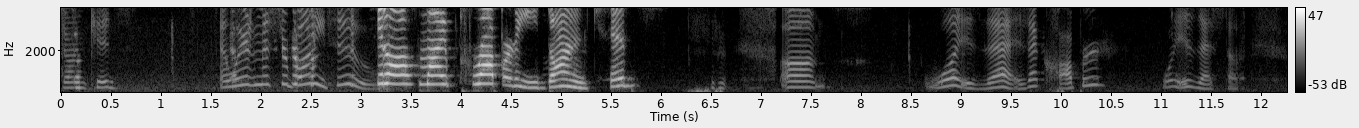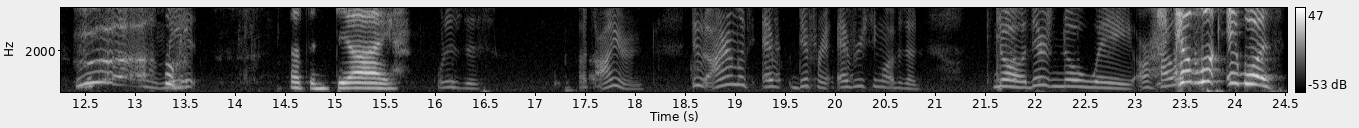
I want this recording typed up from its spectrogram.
Darn kids. And where's Mr. Bunny too? Get off my property, darn kids. Um, what is that? Is that copper? What is that stuff? That's a die. What is this? That's iron. Dude, iron looks ev- different every single episode. No, there's no way. Our house. Caleb, look, it was.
